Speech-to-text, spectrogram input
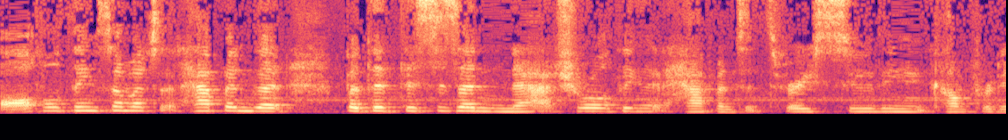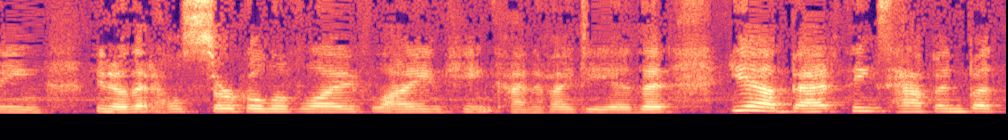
awful thing so much that happened, that, but that this is a natural thing that happens. It's very soothing and comforting. You know, that whole circle of life, Lion King kind of idea that, yeah, bad things happen, but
